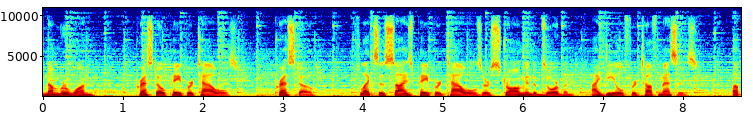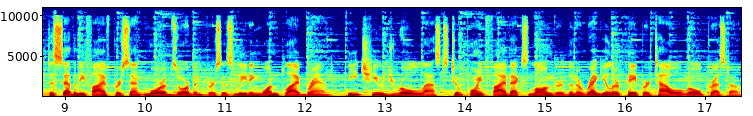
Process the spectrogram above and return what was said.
Number 1. Presto Paper Towels. Presto. Flex-a-Size paper towels are strong and absorbent, ideal for tough messes. Up to 75% more absorbent versus leading one-ply brand, each huge roll lasts 2.5x longer than a regular paper towel roll Presto.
